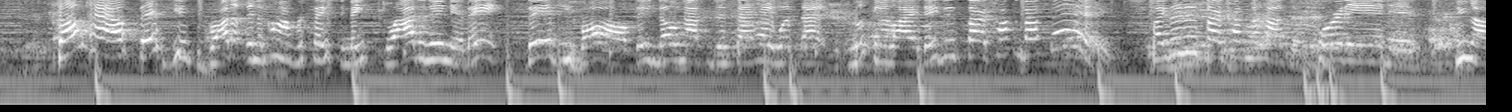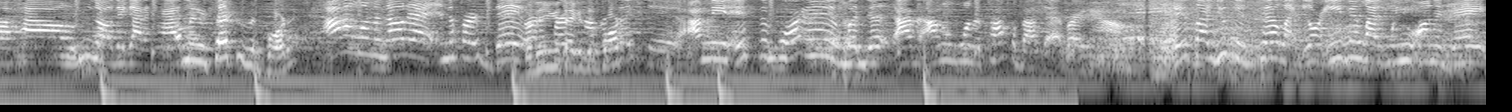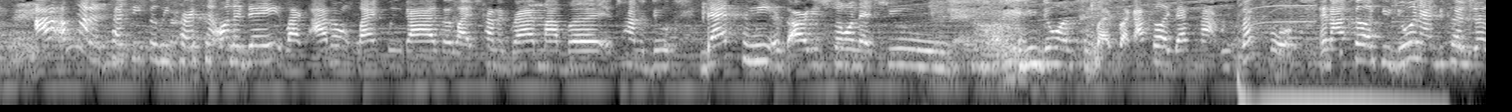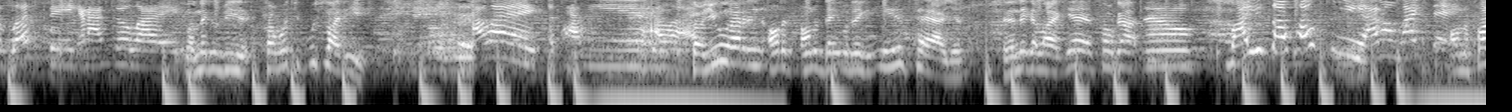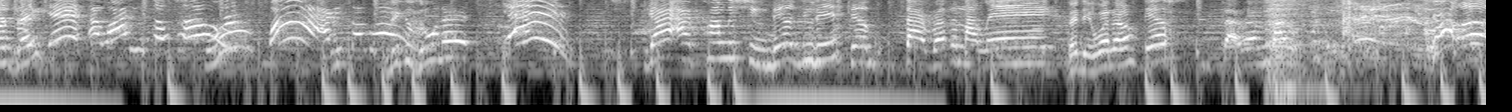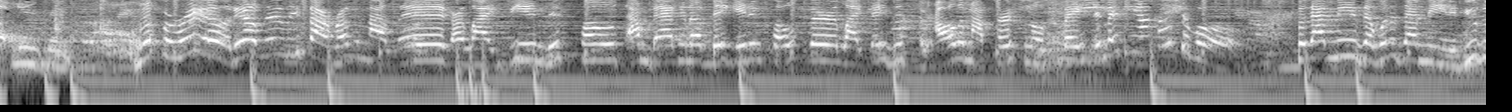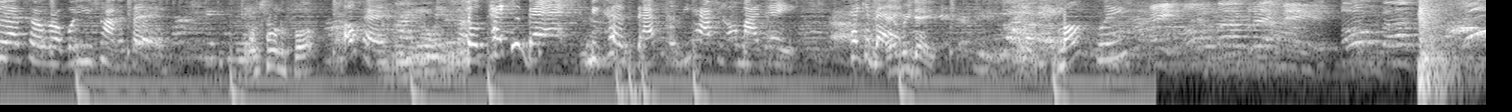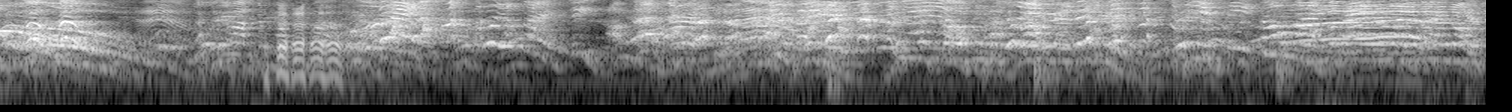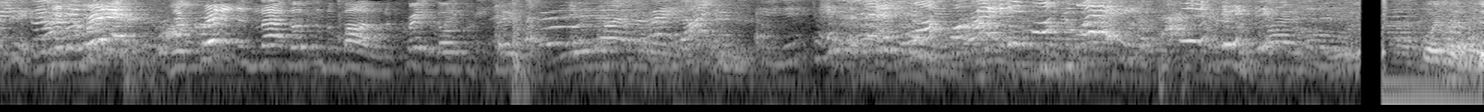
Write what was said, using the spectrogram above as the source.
somehow sex gets brought up in the conversation. They slide it in there. They they have evolved. They know not to just say, hey, what's that looking like? They just start talking about sex. Like, they just start talking about how it's important and, you know, how, you know, they got to have I mean, it. sex is important. I don't want to know that in the first date or But the first conversation. I mean, it's important, but the, I, I don't want to talk about that right now. It's like you can tell, like, or even like when you on a date. I, I'm not a touchy feely person on a date. Like, I don't like when guys are like trying to grab my butt and trying to do that. To me, is already showing that you you're doing too much. Like, I feel like that's not respectful, and I feel like you're doing that because you're lusting. And I feel like So niggas be. So what you, what you like to eat? I like Italian. I like. So you had an, on, a, on a date with a nigga eating Italian, and the nigga like, yeah, so goddamn. Why you so close to me? I don't like that. On the first date? Yes. Why are you so close? Why are you so close? Niggas doing that? Yes. God, I promise you, they'll do this. They'll start rubbing my leg. They did what now? They'll start rubbing my. Grow up, Newsy. But for real, they'll literally start rubbing my leg or like being this close. I'm bagging up. They getting closer. Like they just all in my personal space. It makes me uncomfortable. So that means that what does that mean? If you do that to a girl, what are you trying to say? I'm trying to fuck. Okay. So take it back because that's what be happening on my dates. Take it back. Every day. Mostly. The credit, the credit does not go to the bottom. The credit goes to the table. Do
